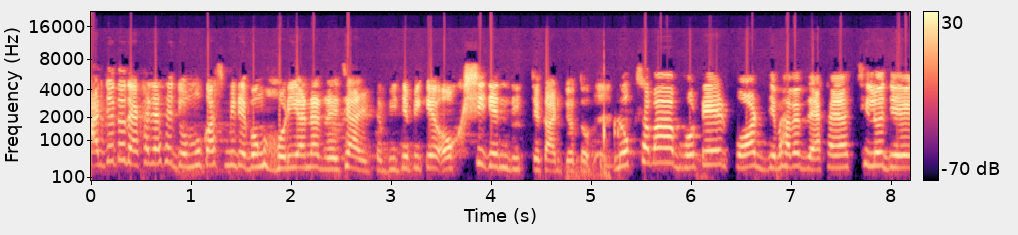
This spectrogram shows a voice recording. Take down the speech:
কার্যত দেখা যাচ্ছে জম্মু কাশ্মীর এবং হরিয়ানার রেজাল্ট বিজেপিকে অক্সিজেন দিচ্ছে কার্যত। লোকসভা ভোটের পর যেভাবে দেখা যাচ্ছিল যে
